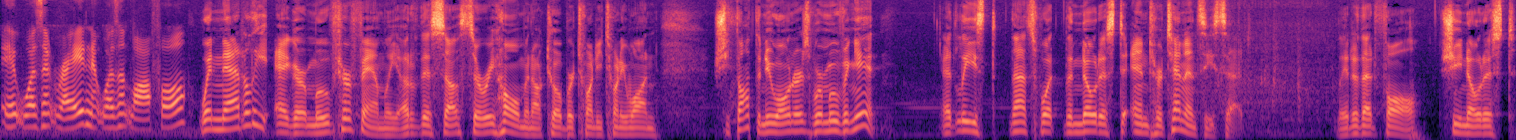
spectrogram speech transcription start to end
It wasn't right and it wasn't lawful. When Natalie Egger moved her family out of this South Surrey home in October 2021, she thought the new owners were moving in. At least, that's what the notice to end her tenancy said. Later that fall, she noticed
